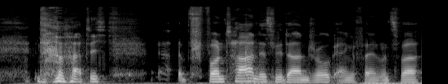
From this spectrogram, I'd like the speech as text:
da hatte ich, spontan ist mir da ein Joke eingefallen. Und zwar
